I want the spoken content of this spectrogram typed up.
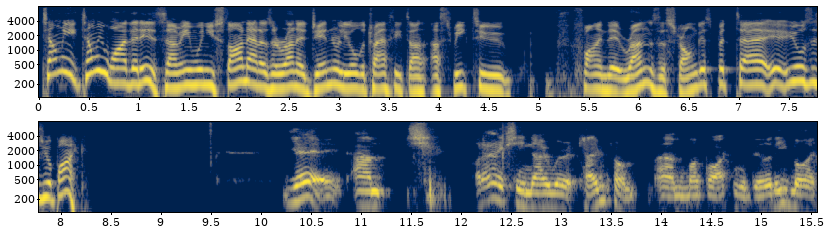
Tell me, tell me why that is. I mean, when you start out as a runner, generally all the triathletes I, I speak to find their runs the strongest, but uh, yours is your bike. Yeah, um, I don't actually know where it came from. Um, my biking ability. My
